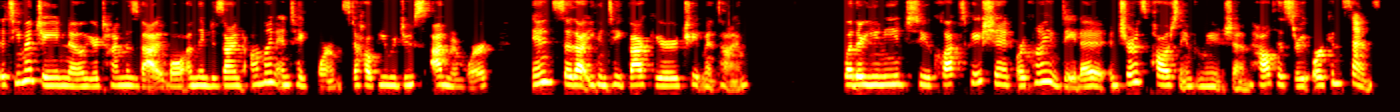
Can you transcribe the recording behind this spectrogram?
The team at Jane know your time is valuable and they designed online intake forms to help you reduce admin work and so that you can take back your treatment time. Whether you need to collect patient or client data, insurance policy information, health history, or consents,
